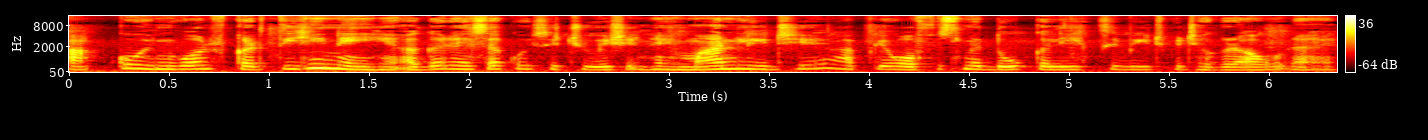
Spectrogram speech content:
आपको इन्वॉल्व करती ही नहीं है, अगर ऐसा कोई सिचुएशन है, मान लीजिए आपके ऑफ़िस में दो कलीग के बीच में झगड़ा हो रहा है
